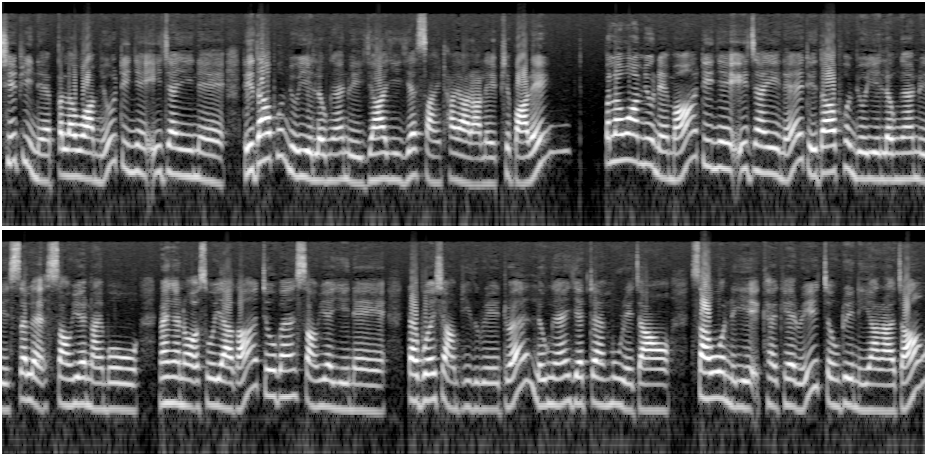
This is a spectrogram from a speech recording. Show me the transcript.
ချင်းပြည်နယ်ပလောဝမြို့တင်းငိမ်အေးချမ်းရေးနဲ့ဒေသဖွံ့ဖြိုးရေးလုပ်ငန်းတွေယာယီရပ်ဆိုင်းထားရတာလည်းဖြစ်ပါတယ်။ ပလောဝမြို့နယ်မှာတည်ငြိမ်အေးချမ်းရေးနဲ့ဒေသဖွံ့ဖြိုးရေးလုပ်ငန်းတွေဆက်လက်ဆောင်ရွက်နိုင်ဖို့နိုင်ငံတော်အစိုးရကကြိုးပမ်းဆောင်ရွက်ရေးနဲ့တိုက်ပွဲရှောင်ပြည်သူတွေအတွက်လုပ်ငန်းရပ်တန့်မှုတွေကြောင့်စာဝတ်နေရေးအခက်အခဲတွေကြုံတွေ့နေရတာကြောင့်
